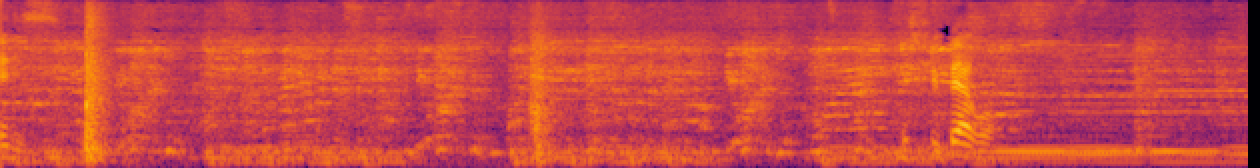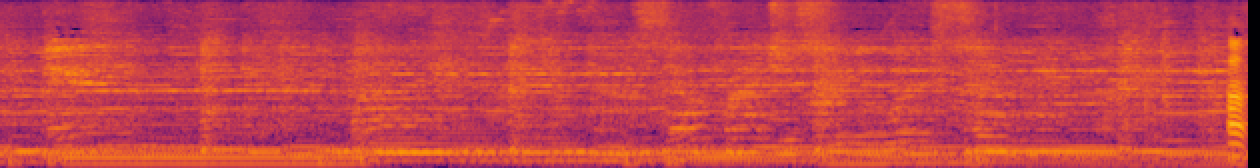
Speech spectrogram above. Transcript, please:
et 10 C'est super gros. Un.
